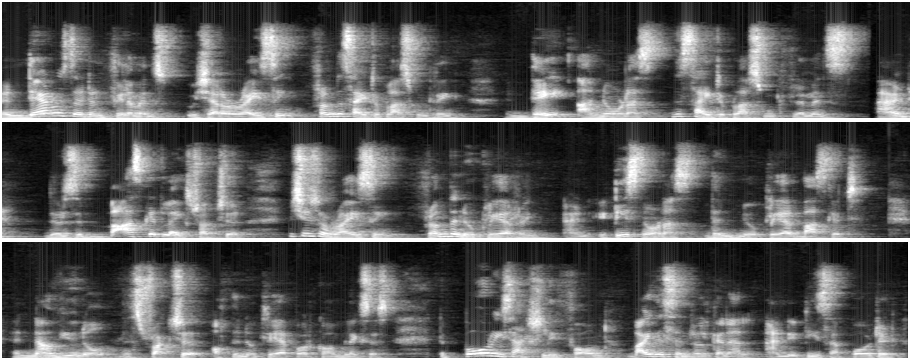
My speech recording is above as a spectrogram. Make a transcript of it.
And there are certain filaments which are arising from the cytoplasmic ring and they are known as the cytoplasmic filaments. And there is a basket-like structure which is arising from the nuclear ring and it is known as the nuclear basket. And now you know the structure of the nuclear pore complexes. The pore is actually formed by the central canal and it is supported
